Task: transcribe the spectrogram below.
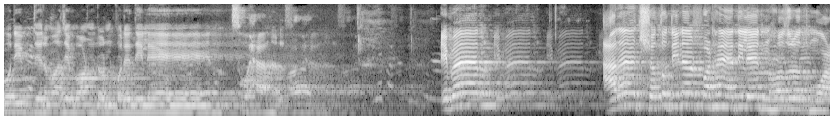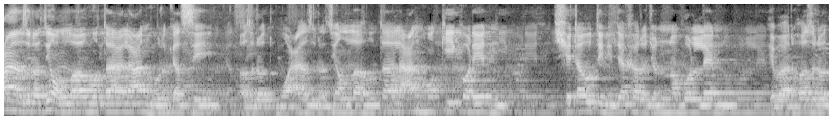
গরিবদের মাঝে বন্টন করে দিলেন। এবার আর এক শত দিনার পাঠাইয়া দিলেন হজরত মুআজ রাজি আল্লাহ আনহুর কাছে। হজরত মুআজ রাজি আল্লাহ আনহু কি করেন? সেটাও তিনি দেখার জন্য বললেন। এবার হজরত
